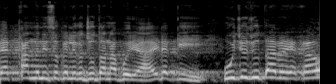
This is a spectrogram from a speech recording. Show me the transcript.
ব্যাগ কান্দে নিছো কেলে জুতা না পরিয়া এটা কি? যে জুতা রেখাও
